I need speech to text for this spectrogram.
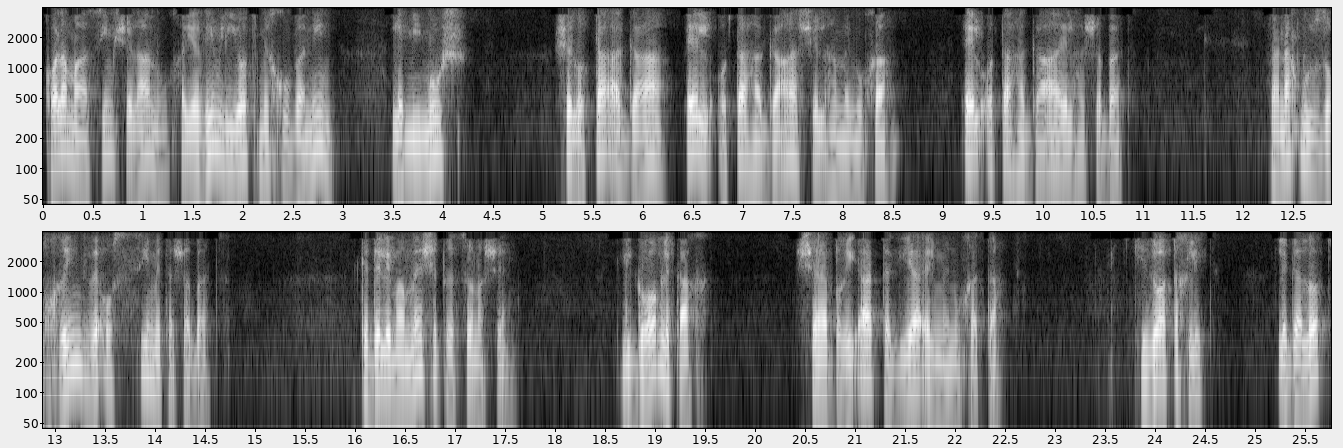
כל המעשים שלנו חייבים להיות מכוונים למימוש של אותה הגעה, אל אותה הגעה של המנוחה, אל אותה הגעה אל השבת. ואנחנו זוכרים ועושים את השבת. כדי לממש את רצון השם, לגרום לכך שהבריאה תגיע אל מנוחתה. כי זו התכלית, לגלות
